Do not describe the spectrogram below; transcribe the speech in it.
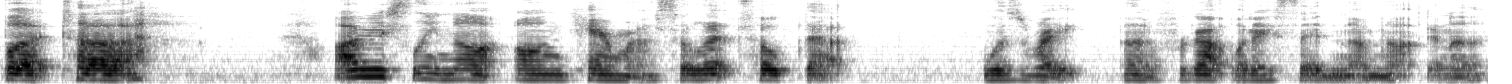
but uh, obviously not on camera, so let's hope that was right. I forgot what I said and I'm not going to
